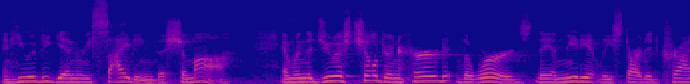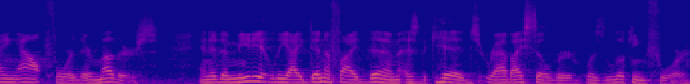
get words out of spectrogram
and he would begin reciting the Shema. And when the Jewish children heard the words, they immediately started crying out for their mothers. And it immediately identified them as the kids Rabbi Silver was looking for.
